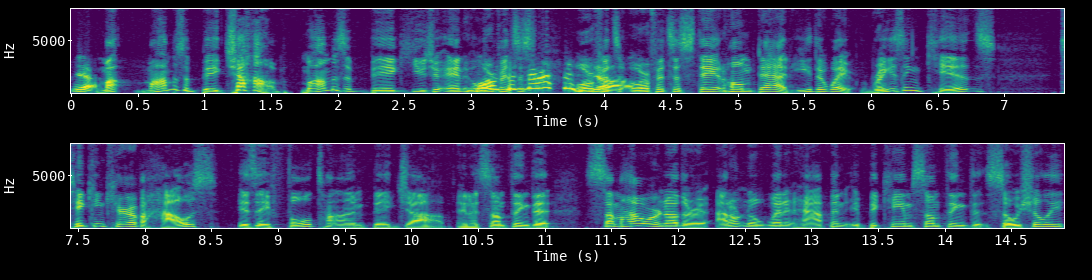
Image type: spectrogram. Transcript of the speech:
Yeah. mo- mom is a big job. Mom is a big, huge, and or if it's a or if it's or if it's a stay at home dad. Either way, raising kids. Taking care of a house is a full time big job. And it's something that somehow or another, I don't know when it happened, it became something that socially,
